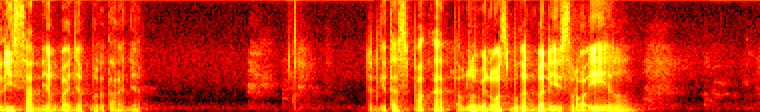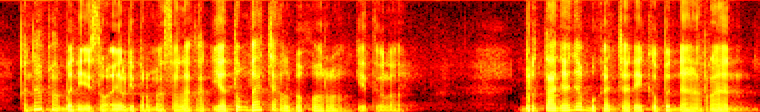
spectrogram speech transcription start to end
lisan yang banyak bertanya. Dan kita sepakat, Abdullah bin Mas bukan Bani Israel. Kenapa Bani Israel dipermasalahkan? Ya tuh baca Al-Baqarah gitu loh. Bertanyanya bukan cari kebenaran.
